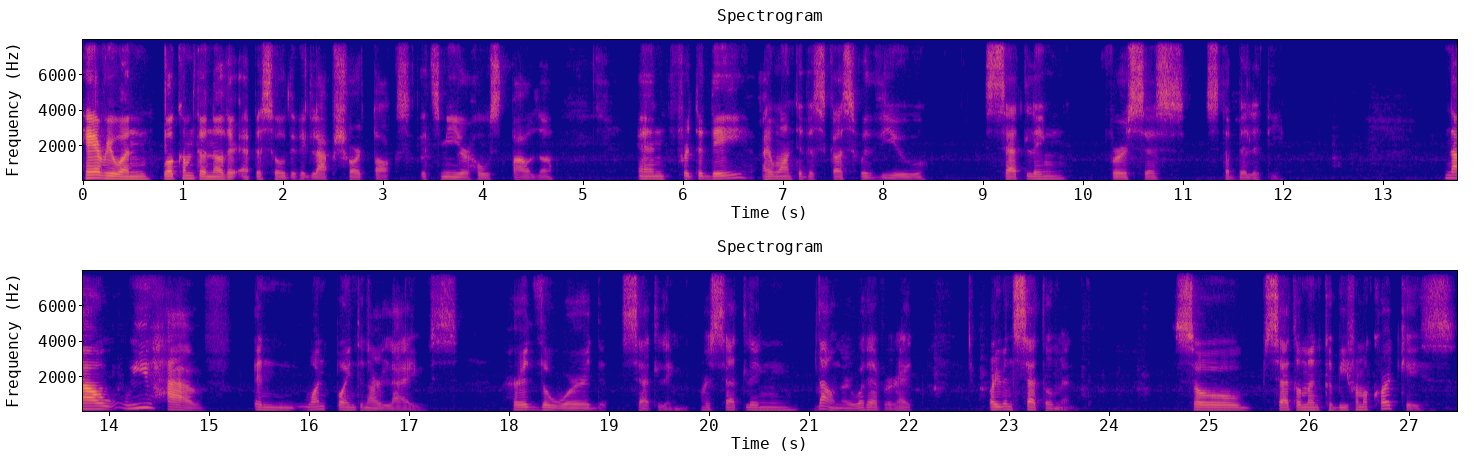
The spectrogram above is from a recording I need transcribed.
Hey everyone, welcome to another episode of Iglap Short Talks. It's me, your host, Paula. And for today, I want to discuss with you settling versus stability. Now, we have, in one point in our lives, heard the word settling or settling down or whatever, right? Or even settlement. So, settlement could be from a court case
